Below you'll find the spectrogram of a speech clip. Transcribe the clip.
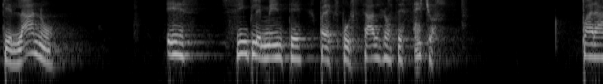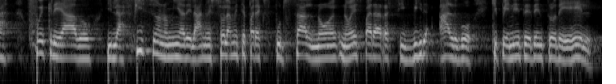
que el ano es simplemente para expulsar los desechos. Fue creado y la fisonomía del ano es solamente para expulsar, no, no es para recibir algo que penetre dentro de él.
